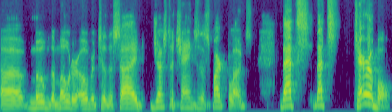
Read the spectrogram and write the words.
uh, move the motor over to the side just to change the spark plugs. That's that's terrible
